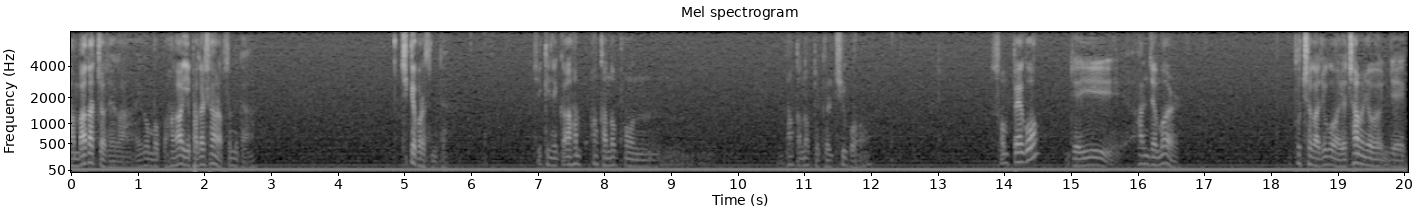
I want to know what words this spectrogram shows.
안 받았죠 제가 이거 뭐 한가기 받을 시간 없습니다. 지켜버렸습니다. 지키니까 한한칸 높은 한 칸 높게 걸치고 손 빼고 이제 이 한 점을 붙여가지고 여차하면 요 이제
